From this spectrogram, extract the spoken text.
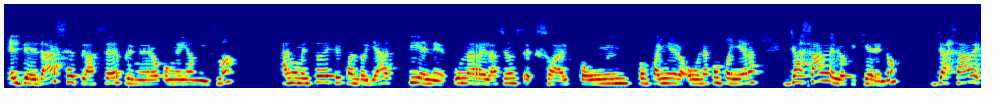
el de darse placer primero con ella misma, al momento de que cuando ya tiene una relación sexual con un compañero o una compañera, ya sabe lo que quiere, ¿no? Ya sabe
